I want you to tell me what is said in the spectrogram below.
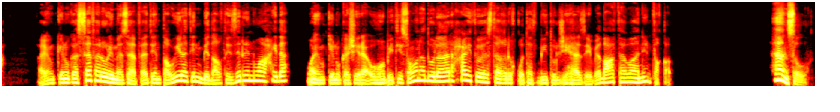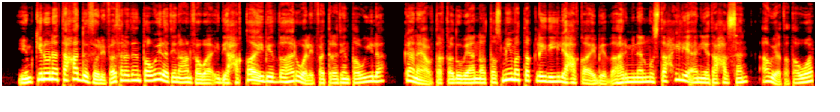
فيمكنك السفر لمسافات طويلة بضغط زر واحدة ويمكنك شراؤه بتسعون دولار حيث يستغرق تثبيت الجهاز بضع ثوان فقط. هانسل يمكننا التحدث لفترة طويلة عن فوائد حقائب الظهر ولفترة طويلة كان يعتقد بأن التصميم التقليدي لحقائب الظهر من المستحيل أن يتحسن أو يتطور.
